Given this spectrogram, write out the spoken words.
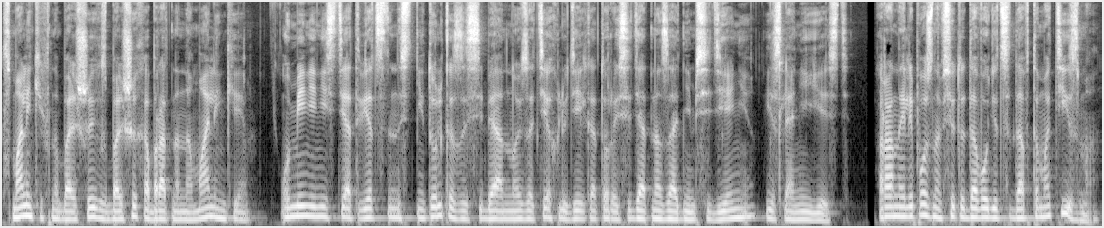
с маленьких на больших, с больших обратно на маленькие. Умение нести ответственность не только за себя, но и за тех людей, которые сидят на заднем сиденье, если они есть. Рано или поздно все это доводится до автоматизма,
